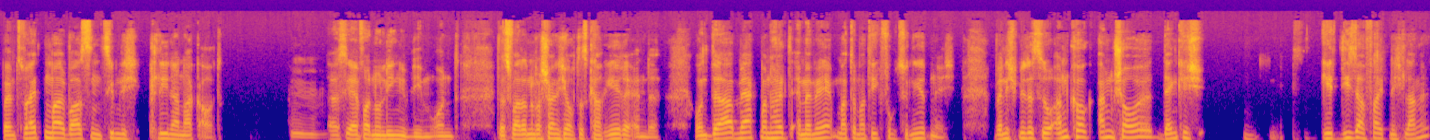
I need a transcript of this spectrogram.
Beim zweiten Mal war es ein ziemlich cleaner Knockout. Mhm. Da ist sie einfach nur liegen geblieben. Und das war dann wahrscheinlich auch das Karriereende. Und da merkt man halt, MMA-Mathematik funktioniert nicht. Wenn ich mir das so anschaue, denke ich, geht dieser Fight nicht lange.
